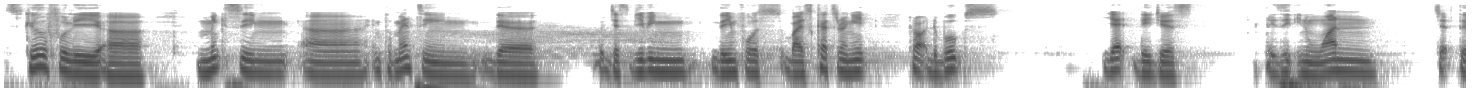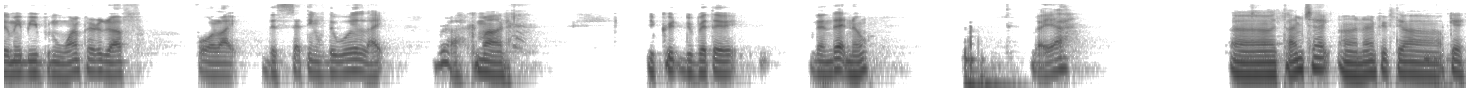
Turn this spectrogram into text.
skillfully uh, mixing, uh, implementing the, just giving the infos by scattering it throughout the books, yet they just place it in one chapter, maybe even one paragraph for like the setting of the world, like, bruh, come on. you could do better than that, no? But yeah. Uh, time check. Uh, nine fifty. Uh, okay.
